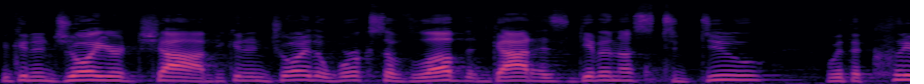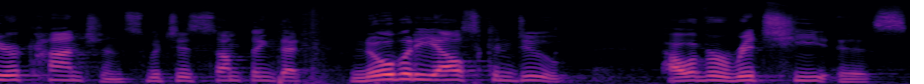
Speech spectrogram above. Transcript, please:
You can enjoy your job. You can enjoy the works of love that God has given us to do with a clear conscience, which is something that nobody else can do, however rich He is.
